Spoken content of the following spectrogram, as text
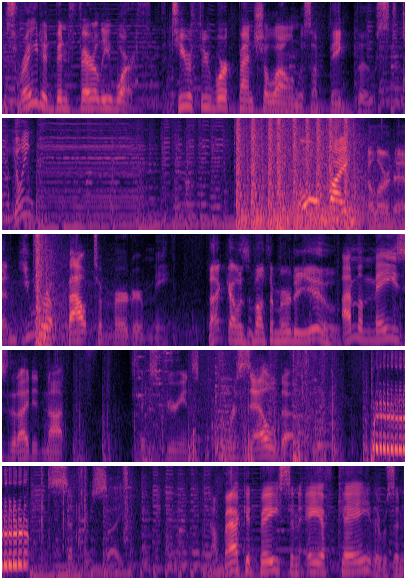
This raid had been fairly worth. The Tier 3 workbench alone was a big boost. Oh my! LR dead. You were about to murder me. That guy was about to murder you. I'm amazed that I did not experience Griselda. Simple sight. Now, back at base in AFK, there was an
